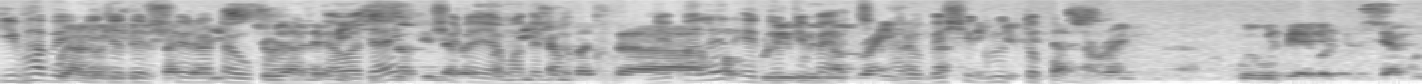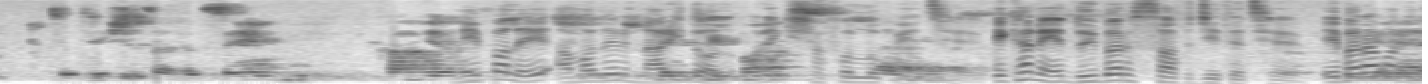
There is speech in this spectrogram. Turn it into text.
কীভাবে নিজেদের সেরাটা উপহার দেওয়া যায় সেটাই আমাদের লক্ষ্য নেপালের এই দুটি ম্যাচ আরও বেশি গুরুত্বপূর্ণ নেপালে আমাদের নারী দল অনেক সাফল্য পেয়েছে। এখানে দুইবার সাফ জিতেছে। এবার আমাদের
